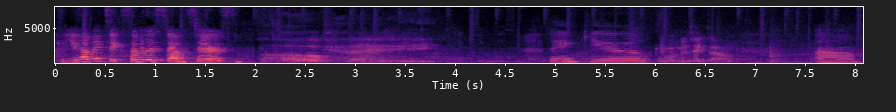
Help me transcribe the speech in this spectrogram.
Can you help me take some of this downstairs? Okay. Thank you. What do you want me to take down? Um,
